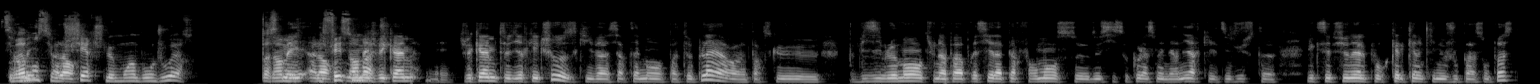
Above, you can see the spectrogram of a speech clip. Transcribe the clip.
c'est vraiment mais si on cherche le moins bon joueur. Parce Non, que mais il alors, fait son non, mais je vais quand même, Mais- je vais quand même te dire quelque chose qui va certainement pas te plaire euh, parce que visiblement tu n'as pas apprécié la performance euh, de Sissoko la semaine dernière qui était juste euh, exceptionnelle pour quelqu'un qui ne joue pas à son poste.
